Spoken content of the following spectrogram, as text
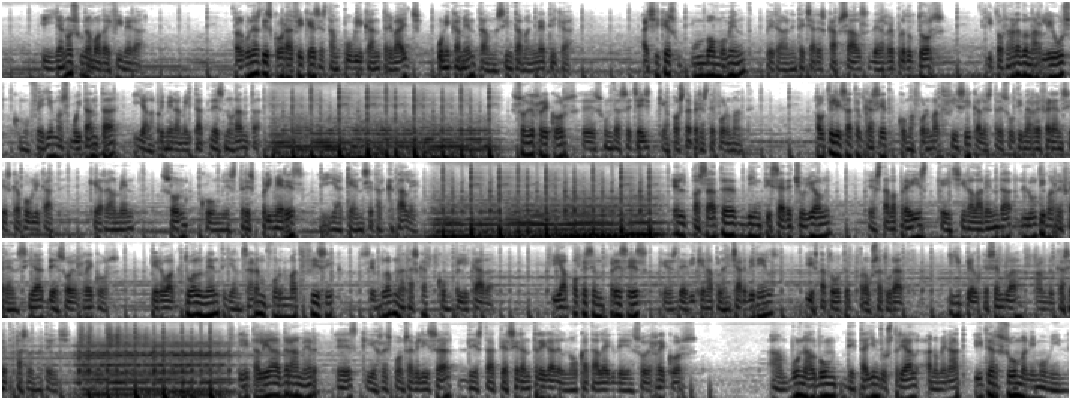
i ja no és una moda efímera. Algunes discogràfiques estan publicant treballs únicament amb cinta magnètica, així que és un bon moment per a netejar els capçals de reproductors i tornar a donar-li ús com ho fèiem als 80 i a la primera meitat dels 90. Soy Records és un dels setxells que aposta per este format. Ha utilitzat el casset com a format físic a les tres últimes referències que ha publicat, que realment són com les tres primeres i a què han setat catàleg. El passat 27 de juliol estava previst que eixirà a la venda l'última referència de Soil Records, però actualment llançar en format físic sembla una tasca complicada. Hi ha poques empreses que es dediquen a planxar vinils i està tot prou saturat. I pel que sembla, amb el casset passa el mateix. L'italià Drummer és qui es responsabilitza d'esta tercera entrega del nou catàleg de Soy Records amb un àlbum de tall industrial anomenat Iter Sum Animumin,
